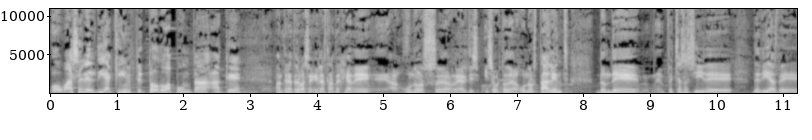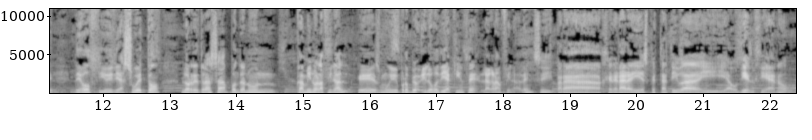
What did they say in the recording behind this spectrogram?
o va a ser el día 15. Todo apunta a que Antena 3 va a seguir la estrategia de eh, algunos eh, realities y sobre todo de algunos talents, donde en fechas así de, de días de, de ocio y de asueto lo retrasa, pondrán un camino a la final, que es muy propio, y luego el día 15 la gran final. ¿eh? Sí, para generar ahí expectativa y audiencia, ¿no?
